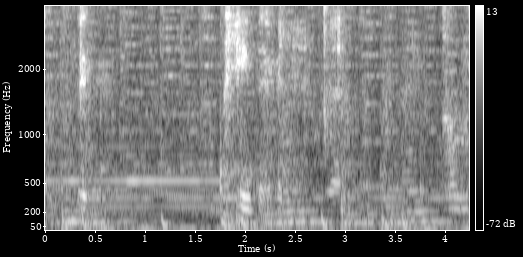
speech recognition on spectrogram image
it's. Um,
